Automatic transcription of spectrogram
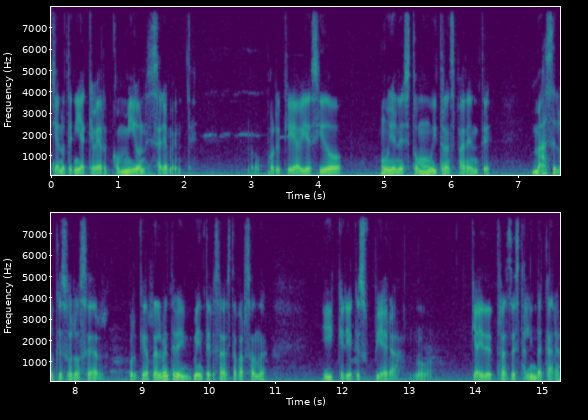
ya no tenía que ver conmigo necesariamente. Porque había sido muy honesto, muy transparente, más de lo que suelo ser, porque realmente me, me interesaba esta persona y quería que supiera ¿no? qué hay detrás de esta linda cara.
